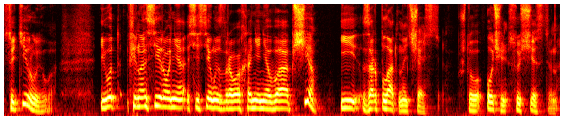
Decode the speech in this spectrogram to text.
цитирую его. И вот финансирование системы здравоохранения вообще – и зарплатной части, что очень существенно,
